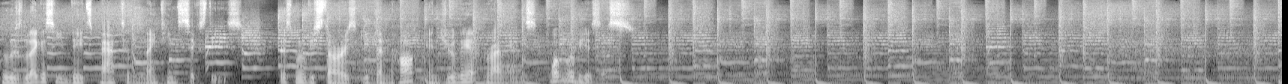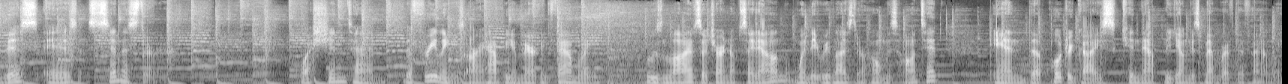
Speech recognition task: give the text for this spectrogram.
whose legacy dates back to the 1960s. This movie stars Ethan Hawke and Juliet Rylance. What movie is this? This is Sinister. Question 10. The Freelings are a happy American family whose lives are turned upside down when they realize their home is haunted and the poltergeist kidnap the youngest member of their family.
